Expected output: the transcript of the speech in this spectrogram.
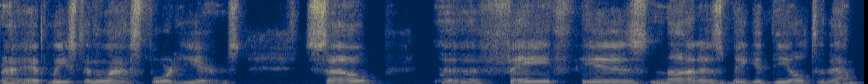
at least in the last 40 years. So uh, faith is not as big a deal to them.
